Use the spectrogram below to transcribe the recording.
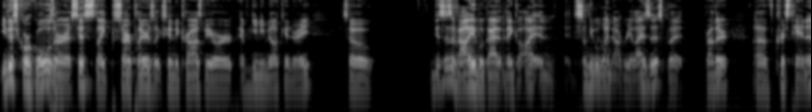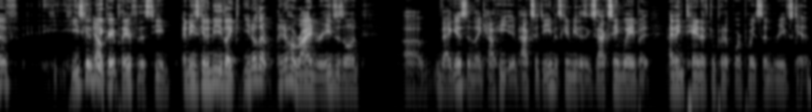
either score goals or assists like star players like Sidney Crosby or Evgeni Malkin, right? So this is a valuable guy that they got, and some people might not realize this, but brother of Chris Tanev, he's gonna be a great player for this team, and he's gonna be like you know that you know how Ryan Reaves is on um, Vegas and like how he impacts the team. It's gonna be this exact same way, but I think Tanev can put up more points than Reaves can.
